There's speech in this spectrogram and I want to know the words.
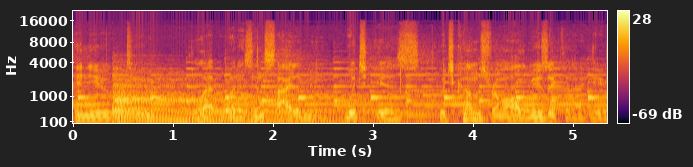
continue to let what is inside of me, which is which comes from all the music that I hear,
